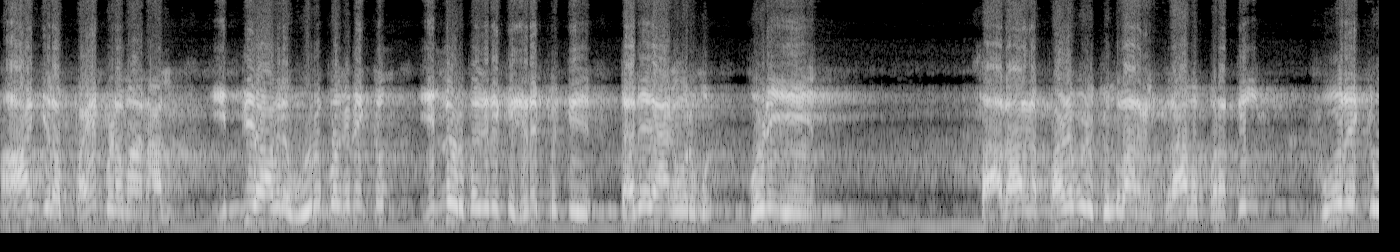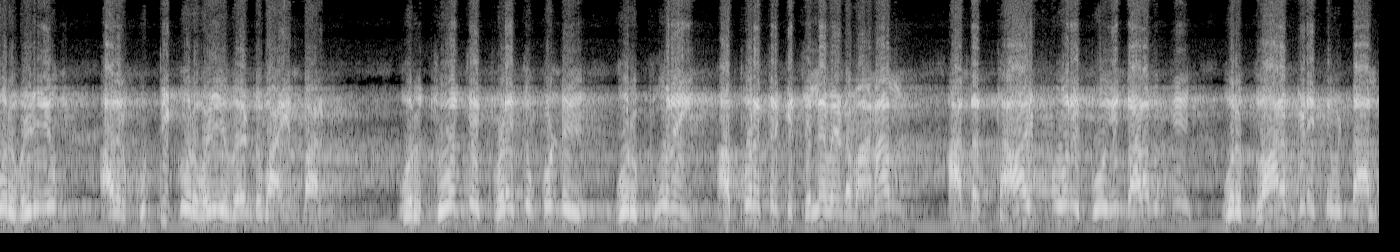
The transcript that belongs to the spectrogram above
ஆங்கிலம் பயன்படுமானால் இந்தியாவில் ஒரு பகுதிக்கும் இன்னொரு பகுதிக்கு இணைப்புக்கு தனியாக ஒரு மொழியே சாதாரண பழமொழி சொல்லுவார்கள். கிராமப்புறத்தில் பூனைக்கு ஒரு வழியும் அதன் குட்டிக்கு ஒரு வழியும் வேண்டுமா என்பார்கள். ஒரு சுவற்றை துளைத்துக் கொண்டு ஒரு பூனை அப்புறத்திற்கு செல்ல வேண்டுமானால் அந்த தாய் பூனை போகின்ற அளவுக்கு ஒரு துவாரம் கிடைத்து விட்டால்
